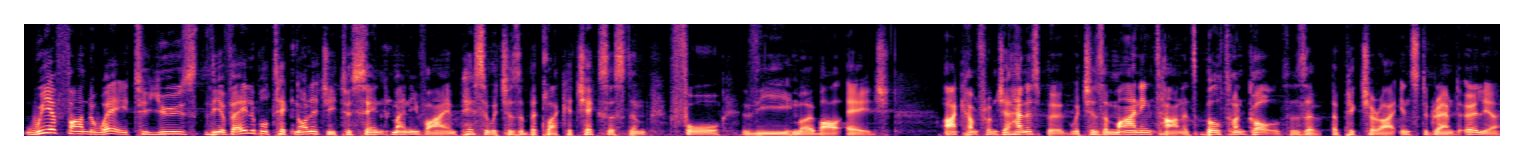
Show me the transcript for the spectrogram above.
we have found a way to use the available technology to send money via M-Pesa, which is a bit like a check system for the mobile age. I come from Johannesburg, which is a mining town. It's built on gold. There's a, a picture I Instagrammed earlier.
